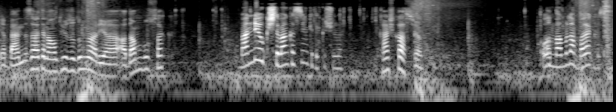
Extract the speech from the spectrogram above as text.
Ya bende zaten 600 odun var ya. Adam bulsak Bende yok işte ben kasayım ki dakika şurada. kaç kasacağım? Oğlum ben buradan bayağı kasayım.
